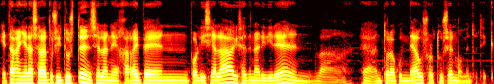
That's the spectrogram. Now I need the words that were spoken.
eta gainera salatu zituzten zelan eh, jarraipen polizialak izaten ari diren, ba, antolakunde hau sortu zen momentutik.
